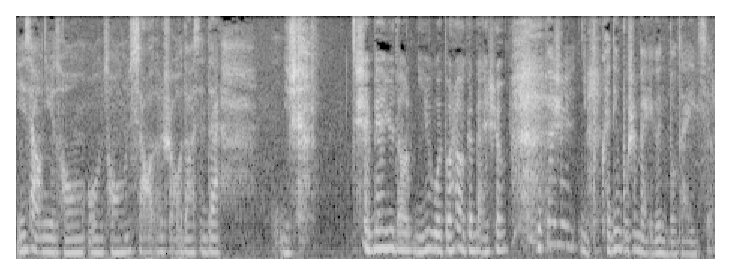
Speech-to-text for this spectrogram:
你想，你从我从小的时候到现在，你是身边遇到你遇过多少个男生？但是你肯定不是每一个你都在一起了，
